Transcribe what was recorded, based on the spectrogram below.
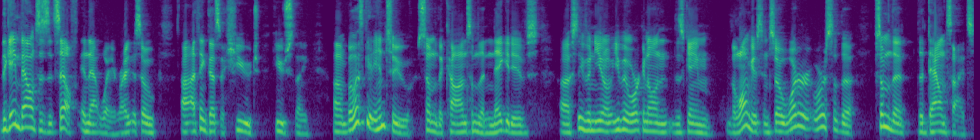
the game balances itself in that way right? So uh, i think that's a huge huge thing. Um, but let's get into some of the cons some of the negatives. Uh, stephen you know you've been working on this game the longest and so what are what are some of the some of the the downsides?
